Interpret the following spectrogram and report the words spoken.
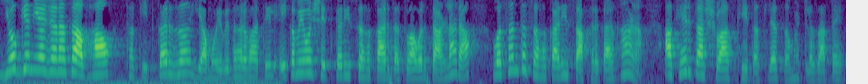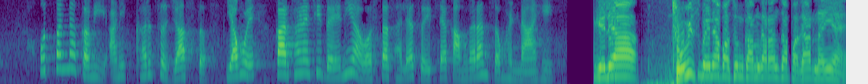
योग्य नियोजनाचा अभाव थकीत कर्ज यामुळे विदर्भातील एकमेव शेतकरी सहकार तत्वावर चालणारा वसंत सहकारी साखर कारखाना अखेरचा श्वास घेत असल्याचं म्हटलं जात आहे उत्पन्न कमी आणि खर्च जास्त यामुळे कारखान्याची दयनीय अवस्था झाल्याचं इथल्या कामगारांचं म्हणणं आहे. गेल्या चोवीस महिन्यापासून कामगारांचा पगार नाही आहे.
